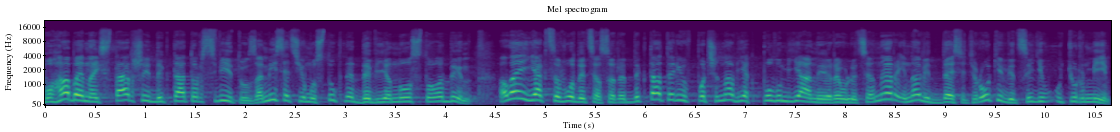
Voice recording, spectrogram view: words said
Могабе найстарший диктатор світу. За місяць йому стукне 91. Але як це водиться серед диктаторів, починав як полум'яний революціонер і навіть 10 років відсидів у тюрмі.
